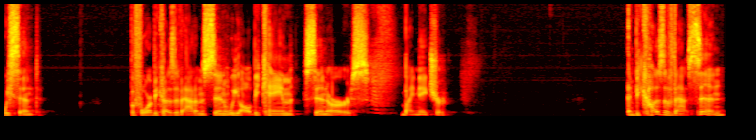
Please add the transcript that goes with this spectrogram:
we sinned. Before, because of Adam's sin, we all became sinners by nature. And because of that sin,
